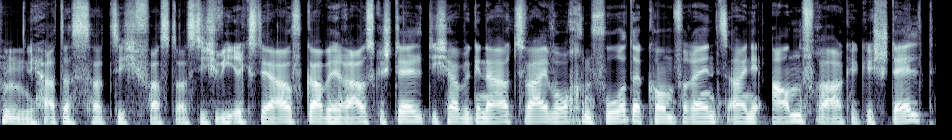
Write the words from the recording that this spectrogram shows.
Hm, ja, das hat sich fast als die schwierigste Aufgabe herausgestellt. Ich habe genau zwei Wochen vor der Konferenz eine Anfrage gestellt.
